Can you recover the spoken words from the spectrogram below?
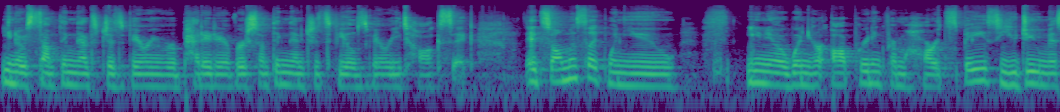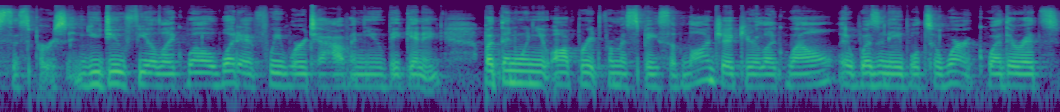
you know, something that's just very repetitive or something that just feels very toxic. It's almost like when you, you know, when you're operating from a heart space, you do miss this person. You do feel like, well, what if we were to have a new beginning? But then when you operate from a space of logic, you're like, well, it wasn't able to work, whether it's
